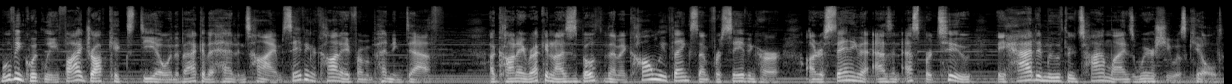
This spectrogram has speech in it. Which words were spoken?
Moving quickly, Phi dropkicks Dio in the back of the head in time, saving Akane from impending death. Akane recognizes both of them and calmly thanks them for saving her, understanding that as an Esper 2, they had to move through timelines where she was killed.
